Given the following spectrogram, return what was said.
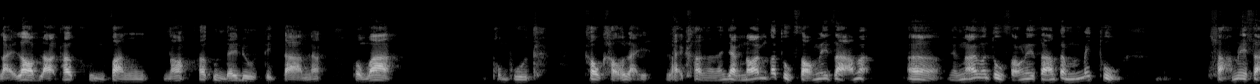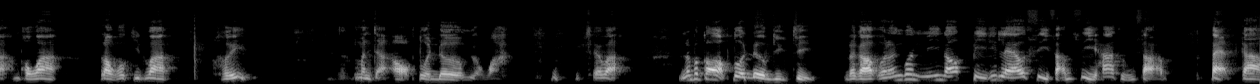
หลายรอบแล้ว ถ้าคุณฟังเนาะถ้าคุณได้ดูติดตามนะ ผมว่าผมพูดเข้าเขาหลายหลายครั้งแล้วนะอย่างน้อยมันก็ถูกสองในสามอะเอออย่างน้อยมันถูกสองในสามแต่มันไม่ถูกสามในสามเพราะว่าเราก็คิดว่า เฮ้ย มันจะออกตัวเดิมเหรอวะ ใช่ป่ะ แล้วมันก็ออกตัวเดิมจริงๆนะครับวันนั้นวันนี้เนาะปีที่แล้วสี่สามสี่ห้าศูนย์สามแปดเก้า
